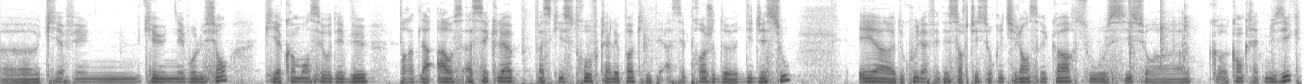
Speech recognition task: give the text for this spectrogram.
euh, qui, a fait une, qui a eu une évolution, qui a commencé au début par de la house assez club, parce qu'il se trouve qu'à l'époque, il était assez proche de DJ Sue. Et euh, du coup, il a fait des sorties sur Richie Lance Records ou aussi sur euh, Co- Concrete Music.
